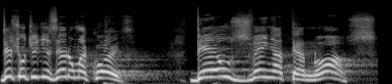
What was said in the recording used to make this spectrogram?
Deixa eu te dizer uma coisa: Deus vem até nós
